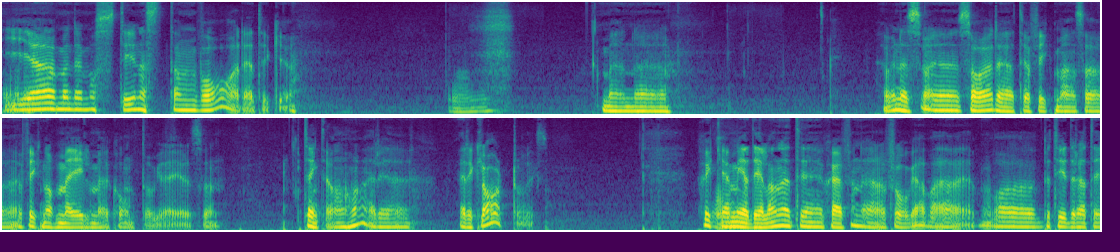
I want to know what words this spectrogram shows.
Ja, men det måste ju nästan vara det tycker jag. Mm. Men eh, jag vet inte, så, eh, sa jag det att jag fick, med, alltså, jag fick något mail med konto och grejer. Så tänkte jag, jaha, är det, är det klart då? Liksom? Skickade jag Ja. meddelande till chefen där och frågade vad, vad betyder det att det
